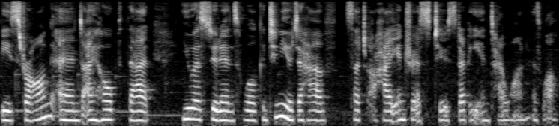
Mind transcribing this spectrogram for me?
be strong, and I hope that US students will continue to have such a high interest to study in Taiwan as well.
